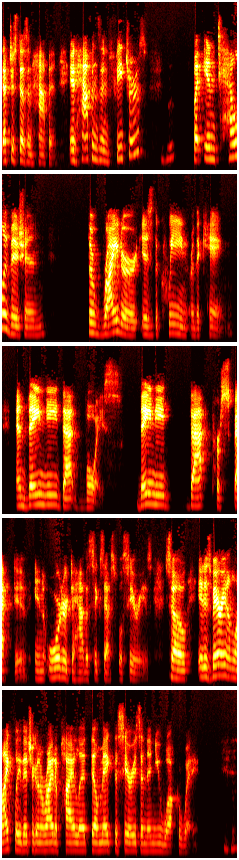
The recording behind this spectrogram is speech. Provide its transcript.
That just doesn't happen. It happens in features, mm-hmm. but in television, the writer is the queen or the king, and they need that voice. They need that perspective in order to have a successful series. So it is very unlikely that you're going to write a pilot, they'll make the series, and then you walk away. Mm-hmm.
